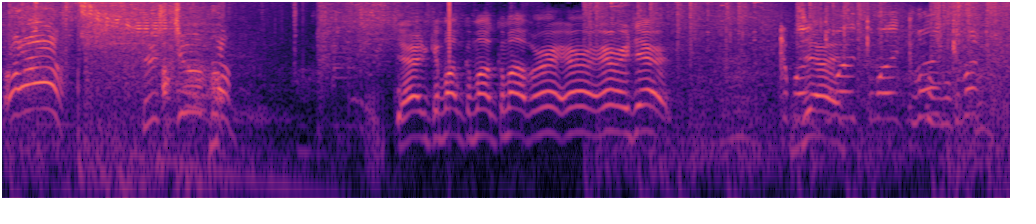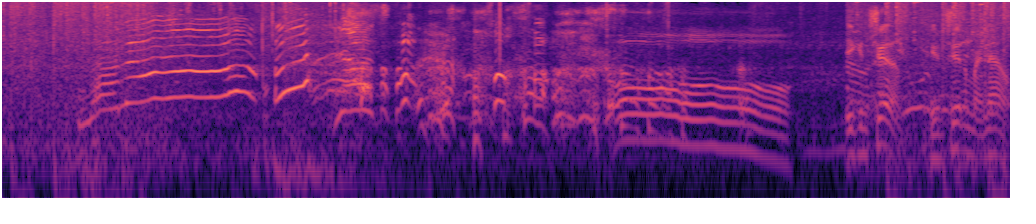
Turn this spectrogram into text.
Oh! There's two of them! Jared, come up, come up, come up. Hurry, hurry, hurry, Jared. Come on, Jared. come on, come on, come on, come on! No, no! Yes! oh! You can shoot him. You can shoot him right now.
